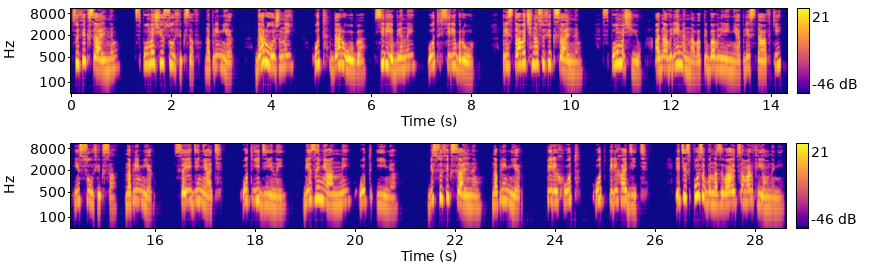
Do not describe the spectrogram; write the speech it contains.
Суффиксальным, с помощью суффиксов, например, дорожный от дорога, серебряный от серебро. Приставочно-суффиксальным, с помощью одновременного прибавления приставки и суффикса, например, соединять от единый, безымянный от имя, бессуффиксальным, например, переход от переходить. Эти способы называются морфемными.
